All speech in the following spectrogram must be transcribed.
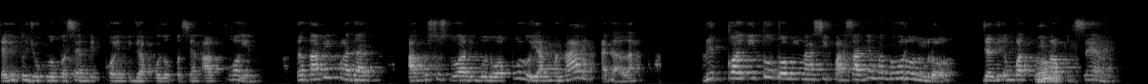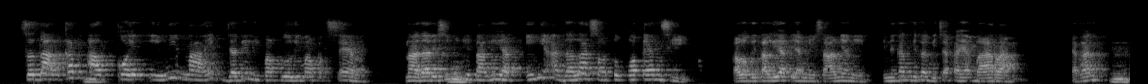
Jadi 70% Bitcoin, 30% altcoin. Tetapi pada Agustus 2020 yang menarik adalah Bitcoin itu dominasi pasarnya menurun, bro. Jadi 45%. Oh. Sedangkan hmm. altcoin ini naik jadi 55%. Nah, dari sini hmm. kita lihat ini adalah suatu potensi. Kalau kita lihat ya misalnya nih, ini kan kita bicara kayak barang. Ya kan? Hmm.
